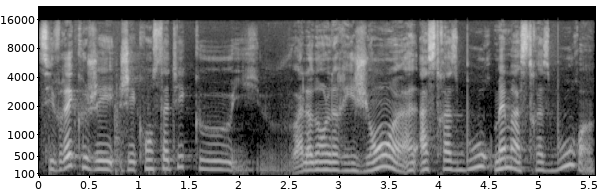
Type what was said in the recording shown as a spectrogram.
C'est vrai que j'ai constaté que voilà, dans la région, à Strasbourg, même à Strasbourg,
